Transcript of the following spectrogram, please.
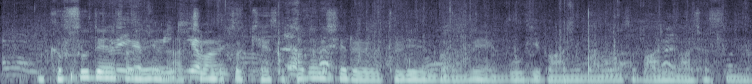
그 급소대에서는 아침부터 계속 화장실을 들리는 바람에 목이 많이 말라서 많이 마셨습니다.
